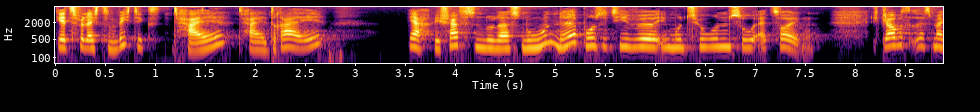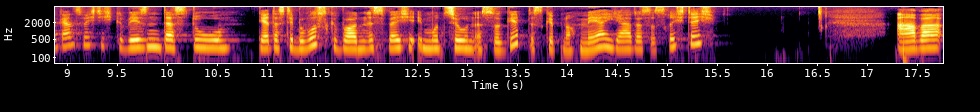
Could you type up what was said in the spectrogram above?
Jetzt vielleicht zum wichtigsten Teil, Teil 3. Ja, wie schaffst du das nun, ne, positive Emotionen zu erzeugen? Ich glaube, es ist erstmal ganz wichtig gewesen, dass du, ja, dass dir bewusst geworden ist, welche Emotionen es so gibt. Es gibt noch mehr, ja, das ist richtig. Aber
